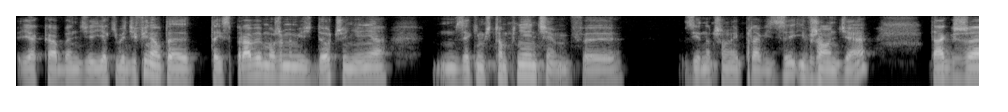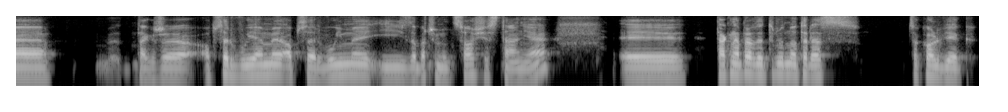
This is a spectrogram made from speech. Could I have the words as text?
jaka będzie, jaki będzie finał te, tej sprawy, możemy mieć do czynienia z jakimś tąpnięciem w Zjednoczonej Prawicy i w rządzie. Także, także obserwujemy, obserwujmy i zobaczymy, co się stanie. Y, tak naprawdę trudno teraz cokolwiek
